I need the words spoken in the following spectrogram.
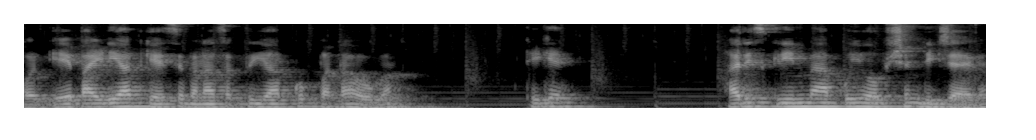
और ऐप आईडी आप कैसे बना सकते हो ये आपको पता होगा, ठीक है? हर स्क्रीन में आपको ये ऑप्शन दिख जाएगा।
